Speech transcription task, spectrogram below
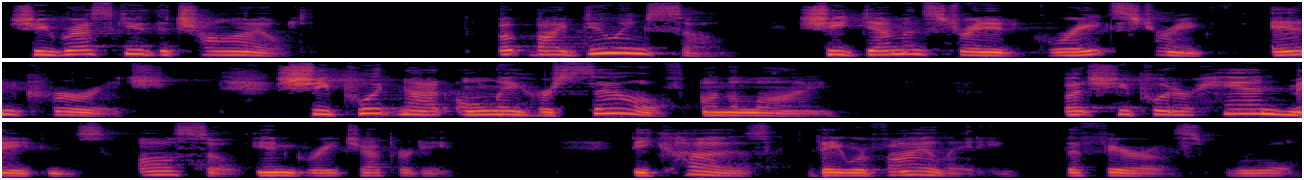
She rescued the child, but by doing so, she demonstrated great strength and courage. She put not only herself on the line, but she put her handmaidens also in great jeopardy because they were violating the Pharaoh's rule.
